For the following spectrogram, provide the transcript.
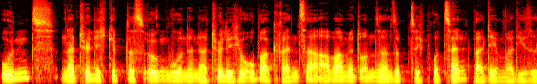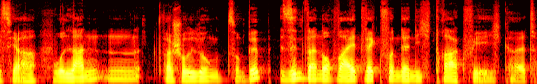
Und natürlich gibt es irgendwo eine natürliche Obergrenze, aber mit unseren 70 Prozent, bei dem wir dieses Jahr wo landen, Verschuldung zum BIP, sind wir noch weit weg von der Nichttragfähigkeit.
